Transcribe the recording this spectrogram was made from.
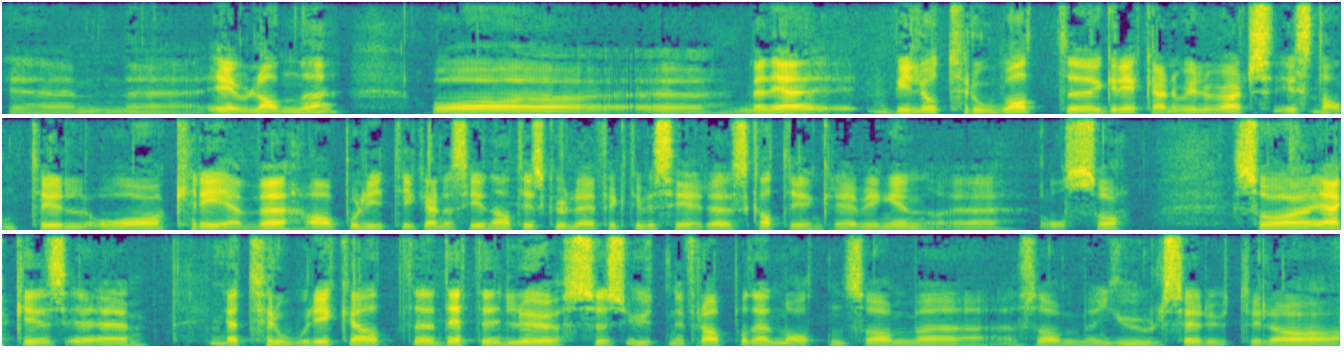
EU-landene. Eh, eh, men jeg vil jo tro at grekerne ville vært i stand til å kreve av politikerne sine at de skulle effektivisere skatteinnkrevingen også. Så jeg, ikke, jeg, tror ikke at dette løses utenfra på den måten som, som Juel ser ut til å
